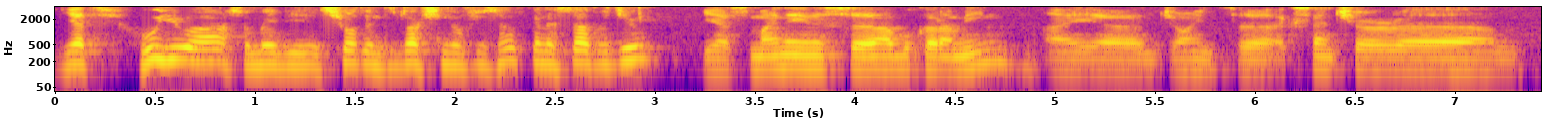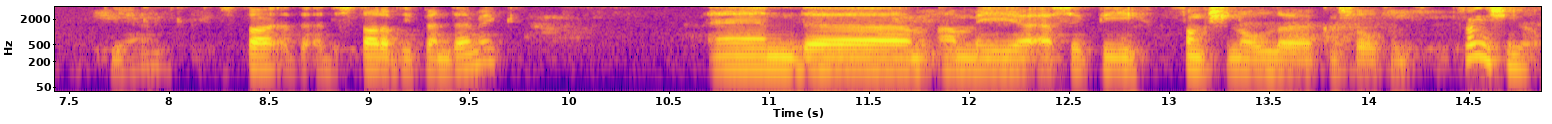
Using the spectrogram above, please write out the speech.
yet who you are. So maybe a short introduction of yourself. Can I start with you? Yes, my name is uh, Abu Karamin. I uh, joined Accenture um, yeah, start at the start of the pandemic. And um, I'm a uh, SAP functional uh, consultant. Functional,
